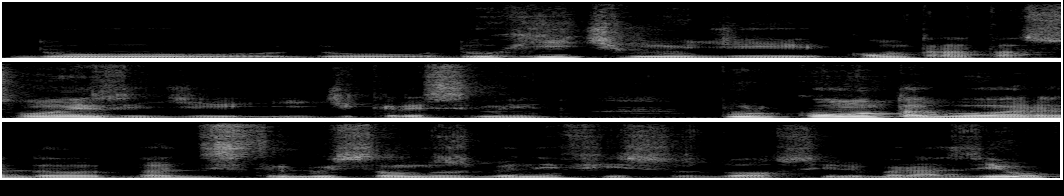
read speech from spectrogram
do, do, do, ritmo de contratações e de, e de crescimento por conta agora do, da distribuição dos benefícios do Auxílio Brasil.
